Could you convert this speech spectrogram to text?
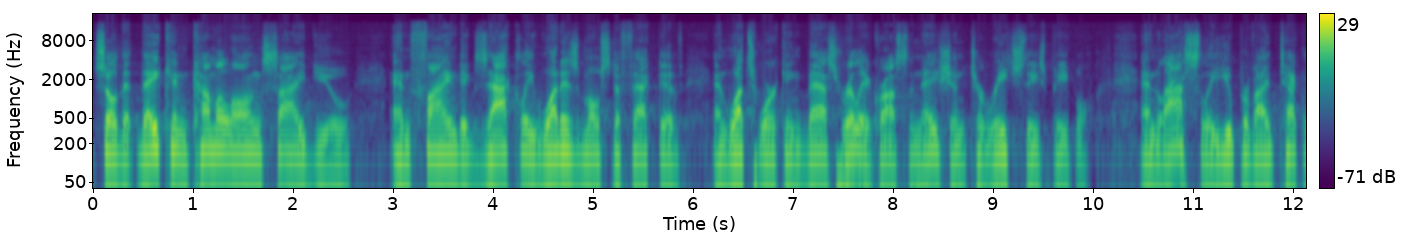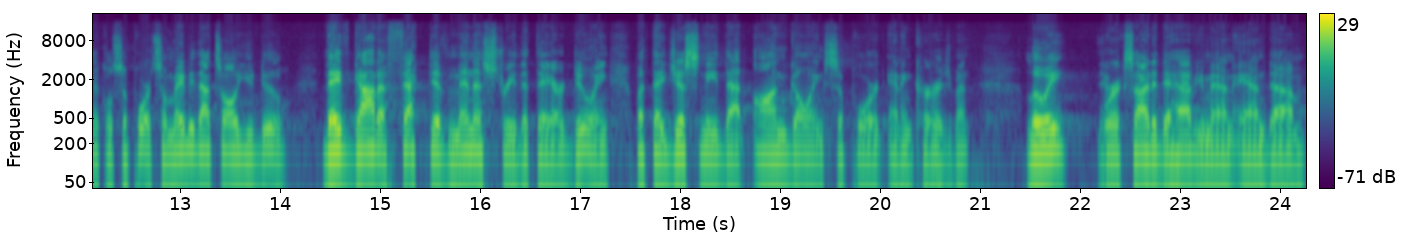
so that they can come alongside you and find exactly what is most effective and what's working best, really across the nation, to reach these people. And lastly, you provide technical support. So maybe that's all you do. They've got effective ministry that they are doing, but they just need that ongoing support and encouragement. Louis, we're excited to have you, man. And um,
